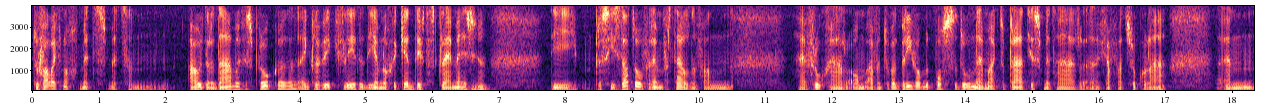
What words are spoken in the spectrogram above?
toevallig nog met, met een oudere dame gesproken, enkele weken geleden, die hem nog gekend heeft als klein meisje. Die precies dat over hem vertelde. Van, hij vroeg haar om af en toe wat brieven op de post te doen. Hij maakte praatjes met haar, eh, gaf wat chocola. En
